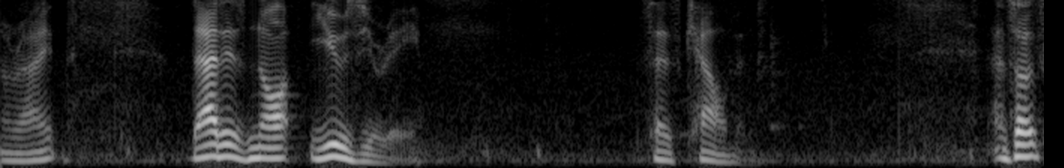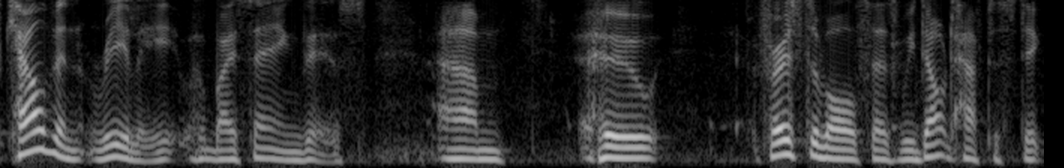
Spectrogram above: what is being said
All right? That is not usury, says Calvin. And so it's Calvin, really, who, by saying this, um, who, first of all, says we don't have to stick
